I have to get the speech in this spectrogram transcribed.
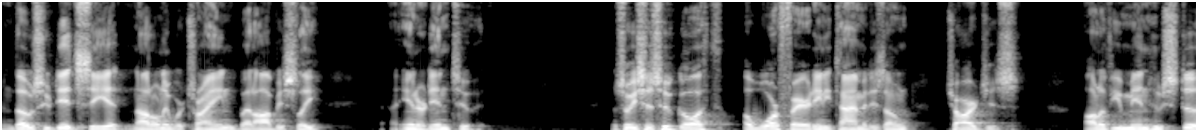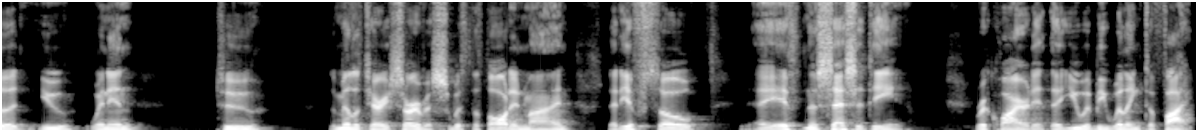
And those who did see it not only were trained, but obviously uh, entered into it. So he says, Who goeth a warfare at any time at his own charges? All of you men who stood, you went in to the military service with the thought in mind that if so, if necessity required it, that you would be willing to fight.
